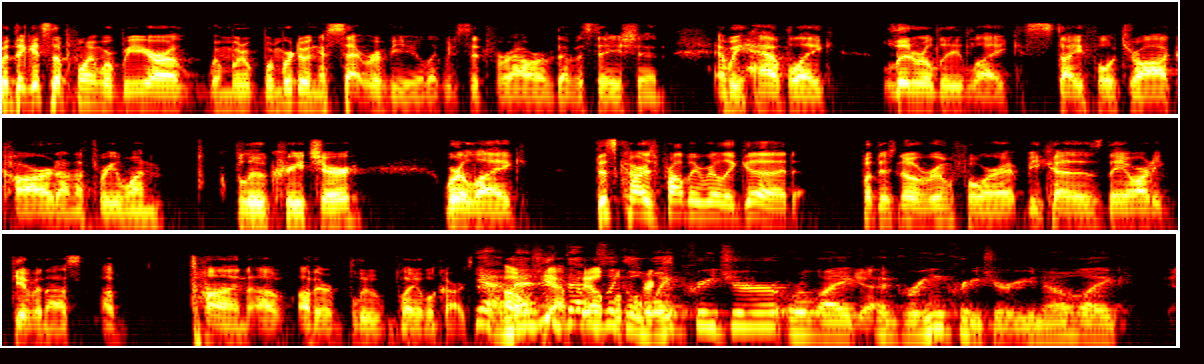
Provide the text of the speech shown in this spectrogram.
but they get to the point where we are when we're when we're doing a set review, like we just did for Hour of Devastation, and we have like literally like stifle draw a card on a three one blue creature. We're like, this card is probably really good, but there's no room for it because they already given us a ton of other blue playable cards. Yeah, Oh, imagine if that was like a white creature or like Yeah. a green creature. You know, like Yeah.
